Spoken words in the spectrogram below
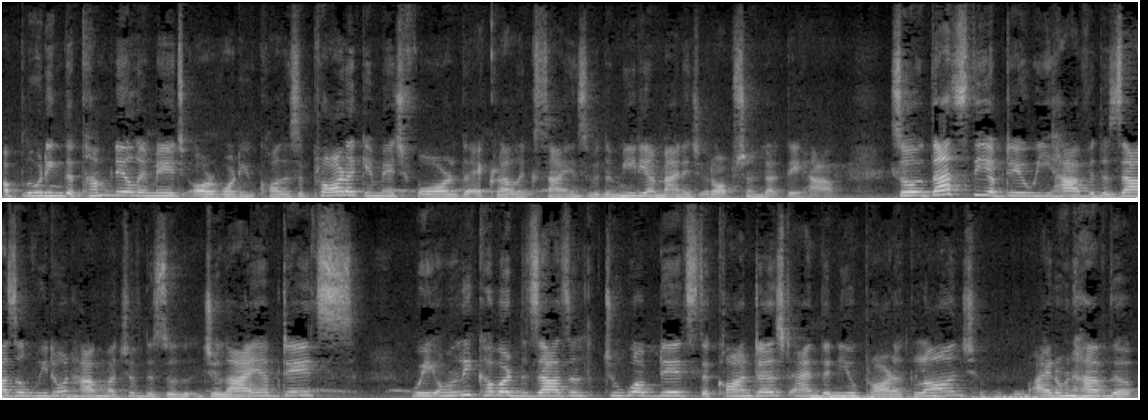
uploading the thumbnail image or what you call as a product image for the acrylic signs with the media manager option that they have. So that's the update we have with the Zazzle. We don't have much of the July updates. We only covered the Zazzle 2 updates, the contest and the new product launch. I don't have the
